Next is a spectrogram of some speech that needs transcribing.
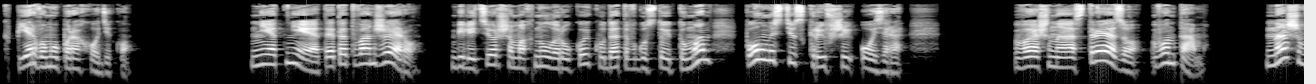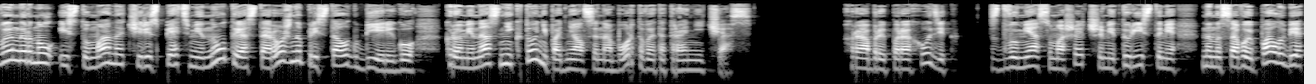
к первому пароходику. «Нет-нет, этот Ванжеру!» Билетерша махнула рукой куда-то в густой туман, полностью скрывший озеро. «Ваш на Астрезу, вон там». Наш вынырнул из тумана через пять минут и осторожно пристал к берегу. Кроме нас никто не поднялся на борт в этот ранний час. Храбрый пароходик с двумя сумасшедшими туристами на носовой палубе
